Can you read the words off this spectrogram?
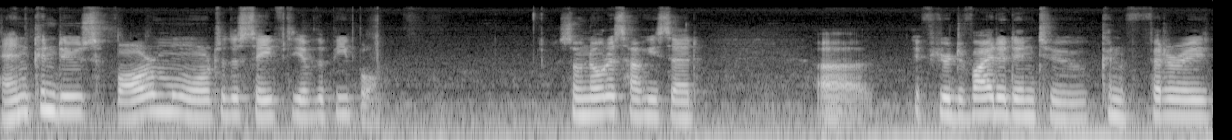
and conduce far more to the safety of the people. So notice how he said, uh, if you're divided into confederate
